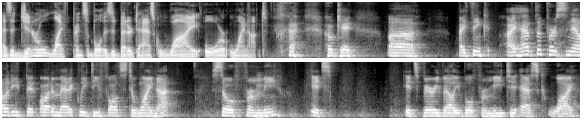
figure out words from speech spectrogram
As a general life principle, is it better to ask why or why not? okay. Uh, I think I have the personality that automatically defaults to why not. So for mm. me, it's it's very valuable for me to ask why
